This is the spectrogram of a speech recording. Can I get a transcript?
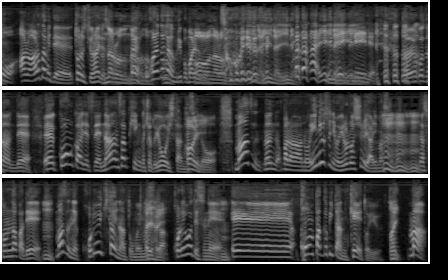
もうあの改めて取る必要ないです。なるほどなるほどえお金だけは振り込まれる。ああなるほど。いういいねいいねいいね。いいねいいねいいね。ということなんで、えー今回ですね何作品かちょっと用意したんですけど、まずだからあの飲料水にもいろいろ種類ありますよね。その中で、うん。まずねこれをいきたいなと思いますが、はいはい。これはですね、うん。えーコンパクビタン K という。はい。まあ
